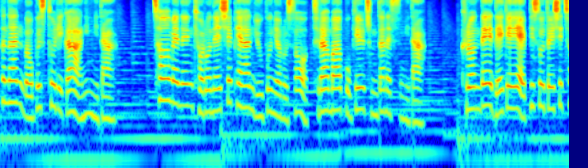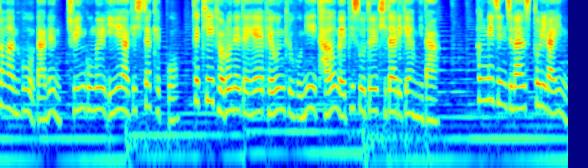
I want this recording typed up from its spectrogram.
흔한 러브스토리가 아닙니다. 처음에는 결혼에 실패한 유부녀로서 드라마 보길 중단했습니다. 그런데 4개의 에피소드를 시청한 후 나는 주인공을 이해하기 시작했고 특히 결혼에 대해 배운 교훈이 다음 에피소드를 기다리게 합니다. 흥미진진한 스토리라인,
